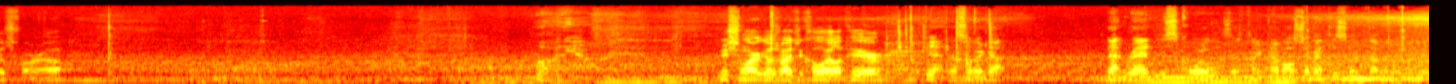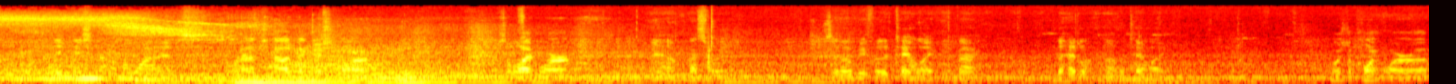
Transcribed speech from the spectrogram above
Okay, now we're this far out. Well, anyhow. Ignition wire goes right to coil up here. Yeah, that's what I got. That red is coil. Thing. I've also got this hooked up to the ignition. I don't know why that's. That's not an ignition wire. It's a light wire. Yeah, that's right. So that'll be for the tail light in the back, the headlight, not the tail light. Where's the point wire at?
